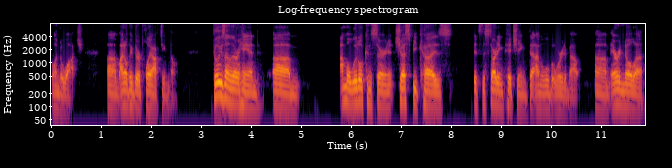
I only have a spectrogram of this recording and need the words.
fun to watch. Um, I don't think they're a playoff team though. Phillies, on the other hand, um, I'm a little concerned just because it's the starting pitching that I'm a little bit worried about. Um, Aaron Nola,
